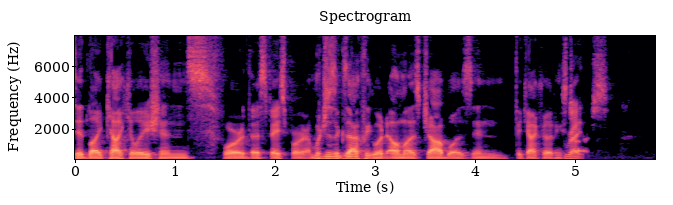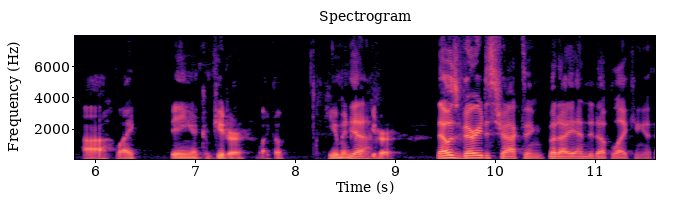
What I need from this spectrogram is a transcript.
did like calculations for the space program, which is exactly what Elma's job was in the Calculating Right. Stars, uh, like being a computer, like a human Yeah. computer. that was very distracting but i ended up liking it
